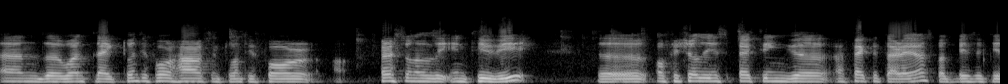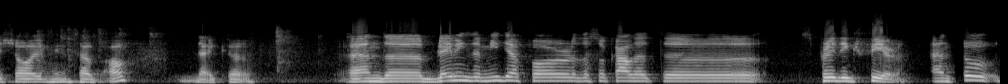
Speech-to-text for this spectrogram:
and uh, went like 24 hours and 24 uh, personally in TV, uh, officially inspecting uh, affected areas, but basically showing himself off, like, uh, and blaming the media for the so-called spreading fear and two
